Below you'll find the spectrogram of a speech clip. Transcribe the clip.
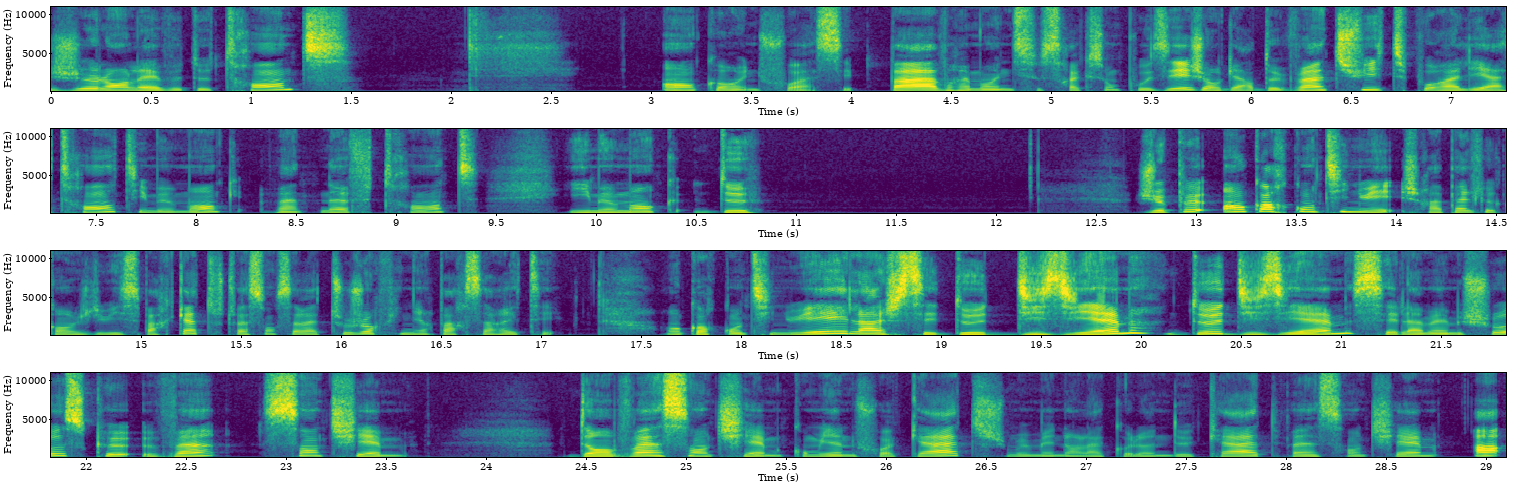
je l'enlève de 30. Encore une fois, ce n'est pas vraiment une soustraction posée. Je regarde de 28 pour aller à 30. Il me manque 29, 30. Il me manque 2. Je peux encore continuer. Je rappelle que quand je divise par 4, de toute façon, ça va toujours finir par s'arrêter. Encore continuer. Là, c'est 2 dixièmes. 2 dixièmes, c'est la même chose que 20 centièmes. Dans 20 centièmes, combien de fois 4 Je me mets dans la colonne de 4. 20 centièmes. Ah,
